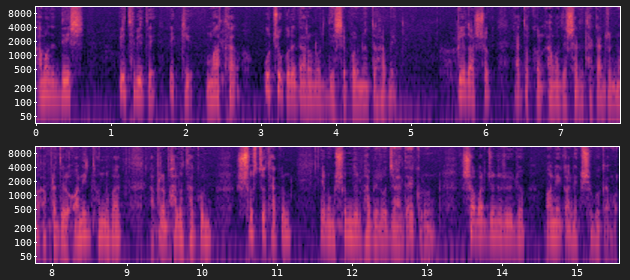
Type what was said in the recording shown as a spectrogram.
আমাদের দেশ পৃথিবীতে একটি মাথা উঁচু করে দাঁড়ানোর দেশে পরিণত হবে। প্রিয় দর্শক, এতক্ষণ আমাদের সাথে থাকার জন্য আপনাদের অনেক ধন্যবাদ। আপনারা ভালো থাকুন, সুস্থ থাকুন এবং সুন্দরভাবে রোজা আদায় করুন। সবার জন্য রইল অনেক অনেক শুভকামনা।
